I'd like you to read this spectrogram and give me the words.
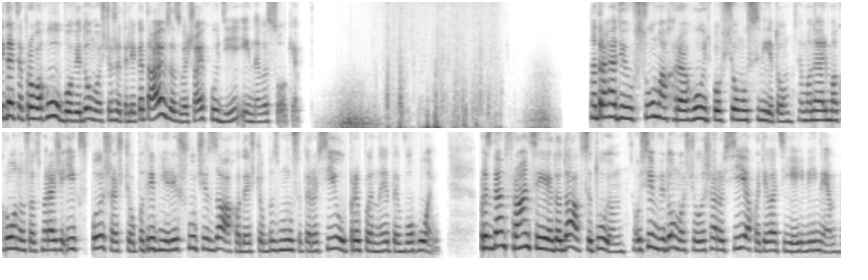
Йдеться про вагу, бо відомо, що жителі Китаю зазвичай худі і невисокі. На трагедію в Сумах реагують по всьому світу. Еммануель Макрон у соцмережі X пише, що потрібні рішучі заходи, щоб змусити Росію припинити вогонь. Президент Франції додав цитую: усім відомо, що лише Росія хотіла цієї війни.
